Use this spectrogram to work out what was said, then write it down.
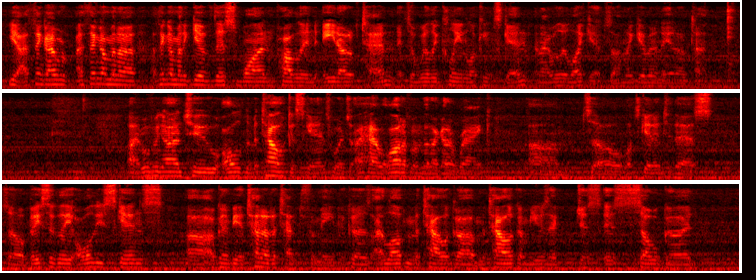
yeah, I think I would. I think I'm gonna. I think I'm gonna give this one probably an eight out of ten. It's a really clean looking skin, and I really like it. So I'm gonna give it an eight out of ten. Alright, moving on to all of the Metallica skins, which I have a lot of them that I gotta rank. Um, so let's get into this. So basically, all these skins uh, are going to be a 10 out of 10 for me because I love Metallica. Metallica music just is so good,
